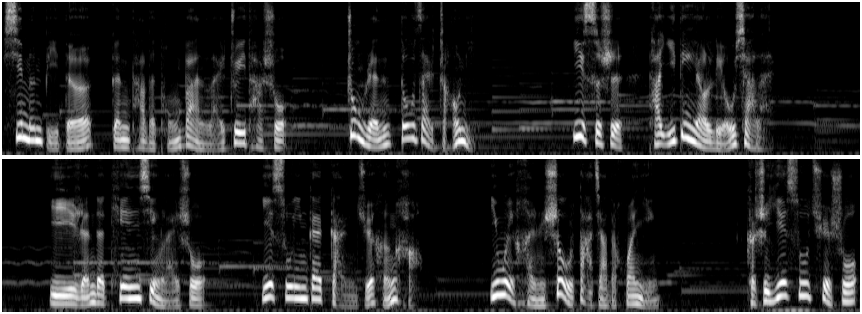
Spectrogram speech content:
西门彼得跟他的同伴来追他说：“众人都在找你。”意思是，他一定要留下来。以人的天性来说，耶稣应该感觉很好，因为很受大家的欢迎。可是耶稣却说：“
